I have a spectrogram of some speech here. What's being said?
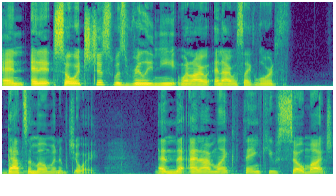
And, and it, so it just was really neat when I, and I was like, Lord, that's a moment of joy. And, the, and I'm like, thank you so much.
